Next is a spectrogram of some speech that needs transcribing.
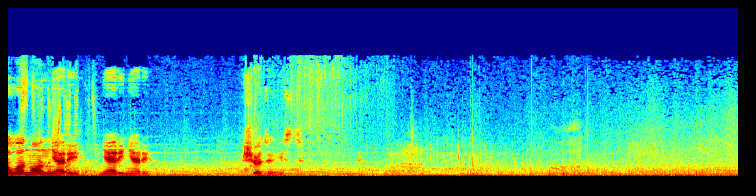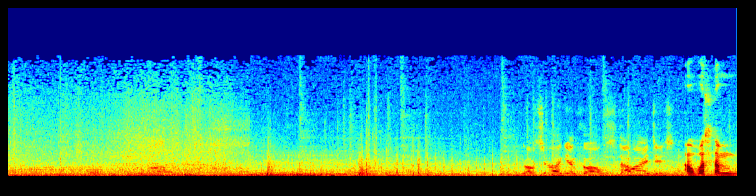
Да ладно, ладно, не ори, не ори, не ори. Еще один есть. Ну все, агент Холмс, сдавайтесь. А у вас там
